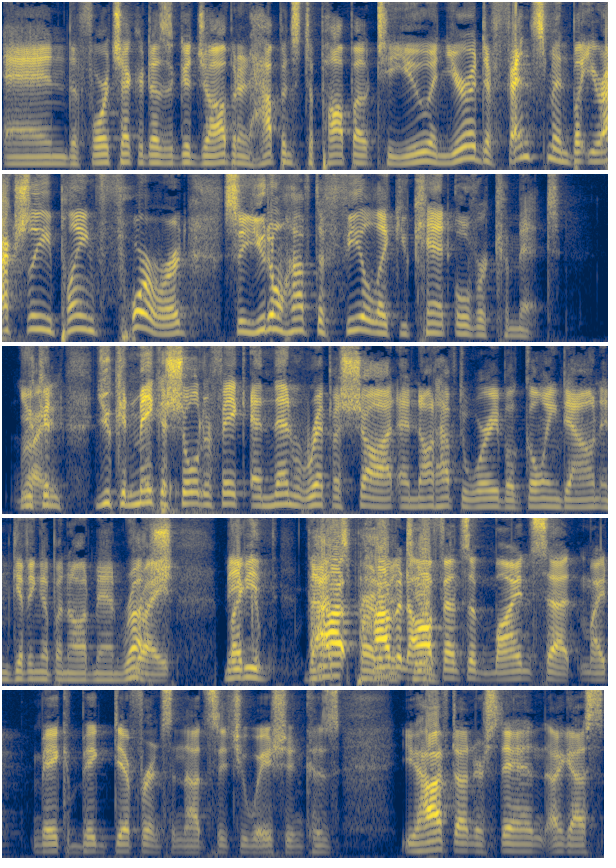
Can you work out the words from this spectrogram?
and the forechecker does a good job and it happens to pop out to you and you're a defenseman but you're actually playing forward so you don't have to feel like you can't overcommit. You Right. can you can make a shoulder fake and then rip a shot and not have to worry about going down and giving up an odd man rush. Right. Maybe Like, that's ha- part have of it an too. offensive mindset might make a big difference in that situation because you have to understand, I guess,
